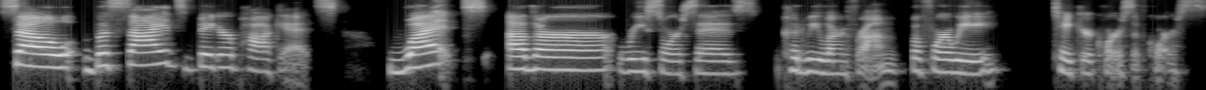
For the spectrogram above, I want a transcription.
So, besides bigger pockets, what other resources could we learn from before we take your course, of course?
